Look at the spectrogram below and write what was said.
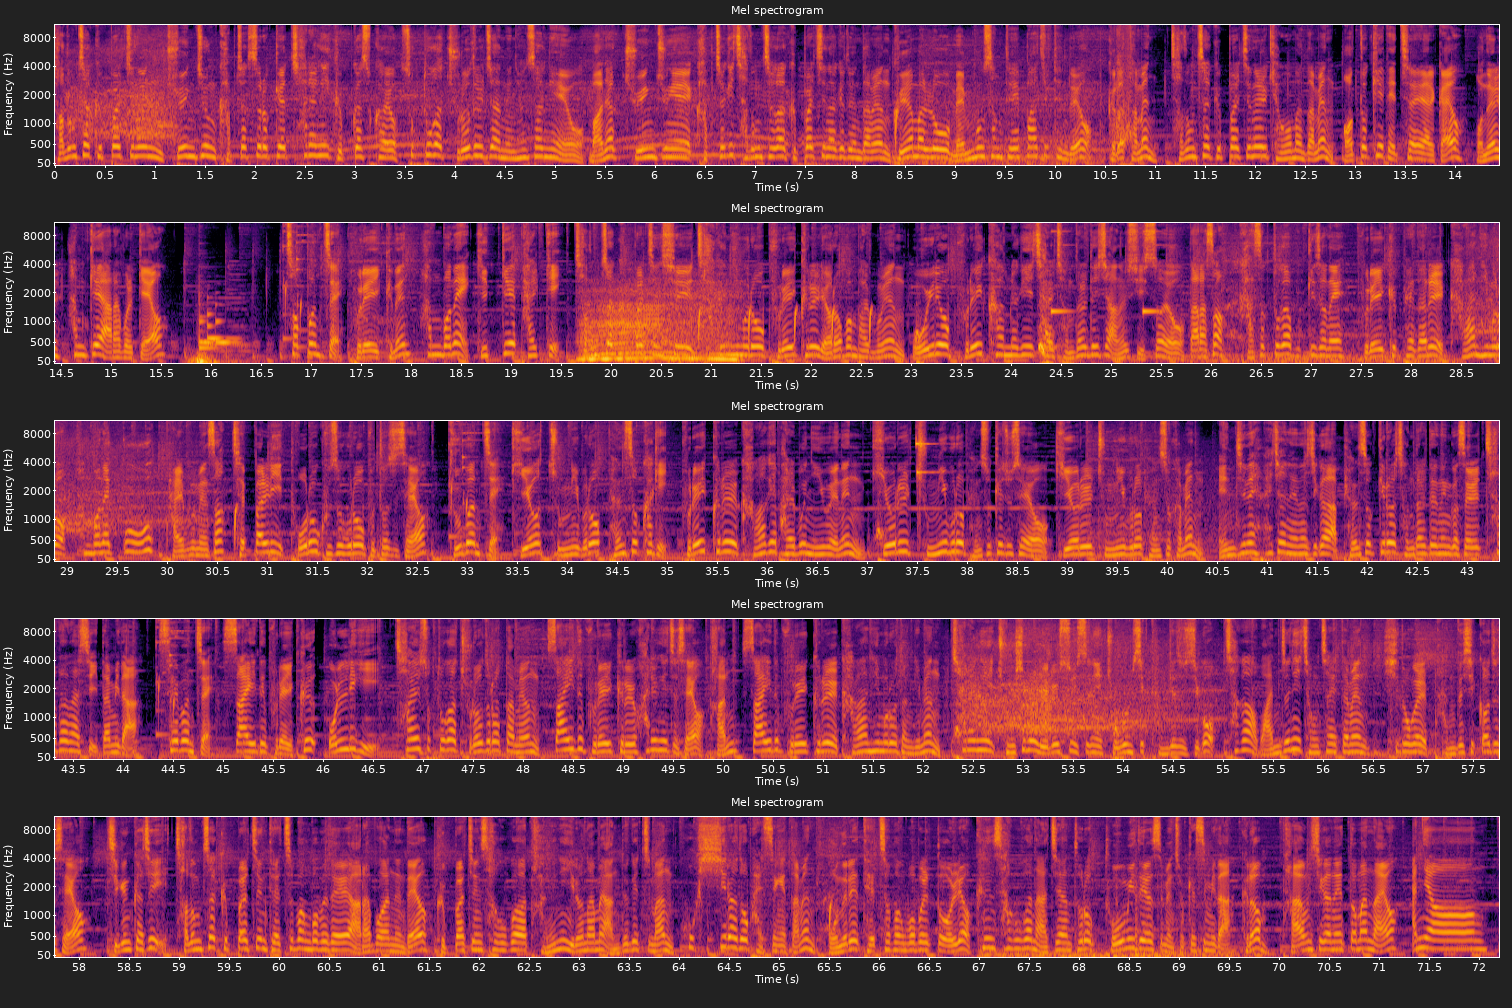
자동차 급발진은 주행 중 갑작스럽게 차량이 급가속하여 속도가 줄어들지 않는 현상이에요. 만약 주행 중에 갑자기 자동차가 급발진하게 된다면 그야말로 멘붕 상태에 빠질 텐데요. 그렇다면 자동차 급발진을 경험한다면 어떻게 대처해야 할까요? 오늘 함께 알아볼게요. 첫 번째, 브레이크는 한 번에 깊게 밟기. 자동차 급발진 시 작은 힘으로 브레이크를 여러 번 밟으면 오히려 브레이크 압력이 잘 전달되지 않을 수 있어요. 따라서 가속도가 붙기 전에 브레이크 페달을 강한 힘으로 한 번에 꾹 밟으면서 재빨리 도로 구속으로 붙어주세요. 두 번째, 기어 중립으로 변속하기. 브레이크를 강하게 밟은 이후에는 기어를 중립으로 변속해주세요. 기어를 중립으로 변속하면 엔진의 회전 에너지가 변속기로 전달되는 것을 차단할 수 있답니다. 세 번째, 사이드 브레이크 올리기. 차의 속도가 줄어들었다면 사이드 브레이크를 활용해주세요. 단, 사이드 브레이크를 강한 힘으로 당기면 차량이 중심을 잃을 수 있으니 조금씩 당겨주시고 차가 완전히 정차했다면 시동을 반드시 꺼주세요. 지금까지 자동차 급발진 대처 방법에 대해 알아보았는데요. 급발진 사고가 당연히 일어나면 안 되겠지만 혹시라도 발생했다면 오늘의 대처 방법을 떠올려 큰 사고가 나지 않도록 도움이 되었으면 좋겠습니다. 그럼 다음 시간에 또 만나요. 안녕!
